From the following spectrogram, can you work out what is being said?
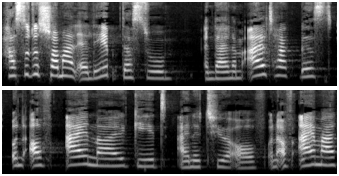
Hast du das schon mal erlebt, dass du in deinem Alltag bist und auf einmal geht eine Tür auf und auf einmal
